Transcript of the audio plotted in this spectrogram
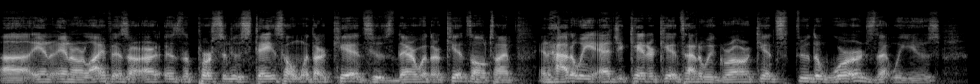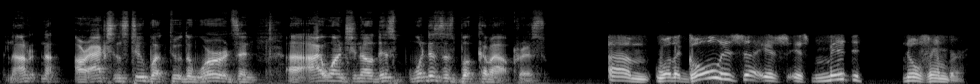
uh, in in our life is our is the person who stays home with our kids, who's there with our kids all the time. And how do we educate our kids? How do we grow our kids through the words that we use? Not, not our actions too, but through the words. And uh, I want you to know this. When does this book come out, Chris? Um, well, the goal is uh, is is mid November.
